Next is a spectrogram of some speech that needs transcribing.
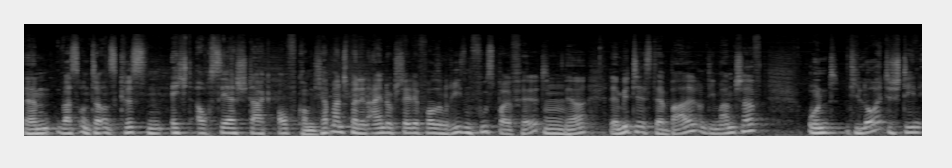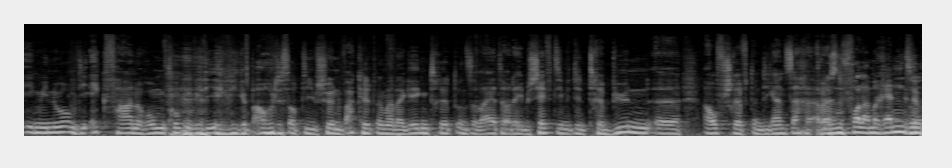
ähm, was unter uns Christen echt auch sehr stark aufkommt. Ich habe manchmal den Eindruck, stell dir vor, so ein riesen Fußballfeld. Hm. Ja, der Mitte ist der Ball und die Mannschaft. Und die Leute stehen irgendwie nur um die Eckfahne rum, gucken, wie die irgendwie gebaut ist, ob die schön wackelt, wenn man dagegen tritt und so weiter. Oder die beschäftigen sich mit den Tribünenaufschriften äh, und die ganze Sache. Aber wir sind voll am Rennen, so ja,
